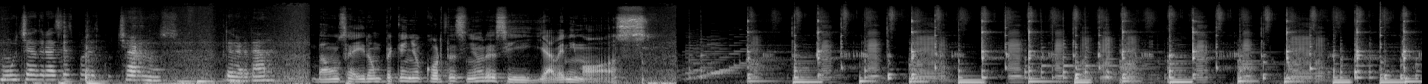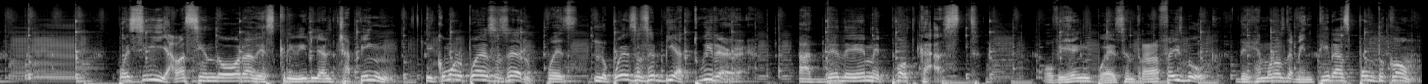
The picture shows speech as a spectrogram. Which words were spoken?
Muchas gracias por escucharnos, de verdad. Vamos a ir a un pequeño corte, señores, y ya venimos. Pues sí, ya va siendo hora de escribirle al Chapín. ¿Y cómo lo puedes hacer? Pues lo puedes hacer vía Twitter, a DDM Podcast. O bien puedes entrar a Facebook, dejémonos de mentiras.com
